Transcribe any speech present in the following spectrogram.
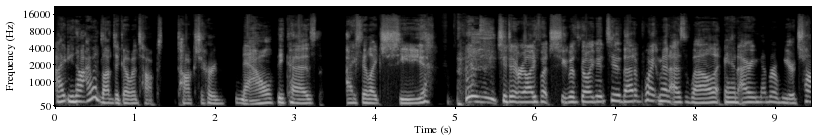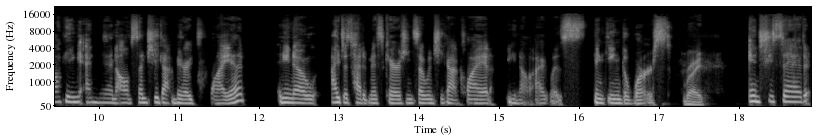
I, you know, I would love to go and talk talk to her now because I feel like she she didn't realize what she was going into that appointment as well. And I remember we were talking, and then all of a sudden she got very quiet. And you know, I just had a miscarriage, and so when she got quiet, you know, I was thinking the worst. Right. And she said,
